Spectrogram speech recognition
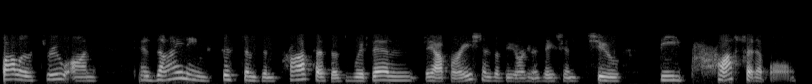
follow through on designing systems and processes within the operations of the organization to be profitable.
